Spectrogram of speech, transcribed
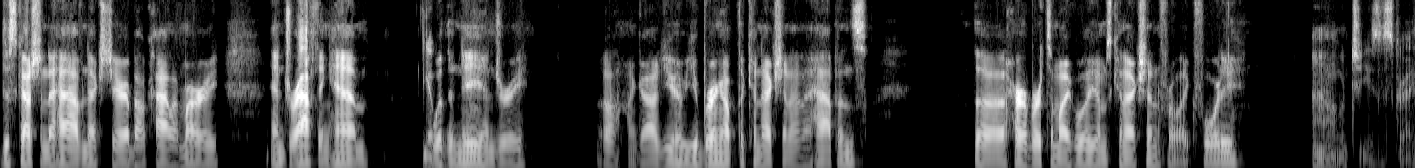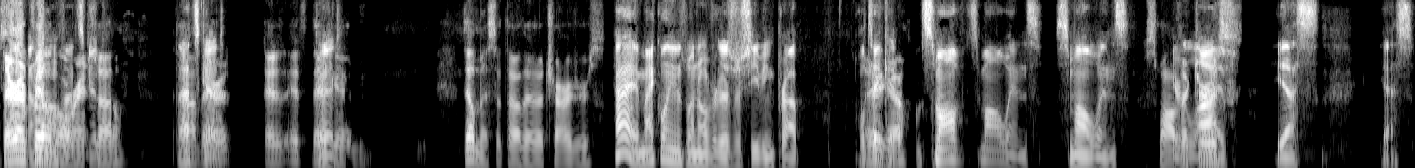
discussion to have next year about Kyler Murray and drafting him Yep. with the knee injury. Oh my God, you you bring up the connection and it happens. The Herbert to Mike Williams connection for like forty. Oh Jesus Christ! They're in field goal range good. though. That's good. They're, they're, it's, they're Good. good. They'll miss it though. They're the Chargers. Hey, Mike Williams went over to his receiving prop. We'll There take it. Small, small wins. Small wins. Small You're victories. live. Yes, yes.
